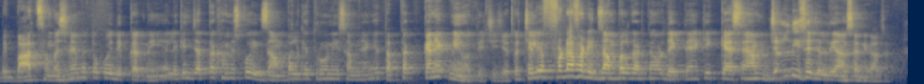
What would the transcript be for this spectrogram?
भाई, बात समझने में तो कोई दिक्कत नहीं है, लेकिन जब तक हम इसको एग्ज़ाम्पल के थ्रू नहीं समझेंगे, तब तक कनेक्ट नहीं होती चीज़ें। तो चलिए फटाफट एग्ज़ाम्पल करते हैं और देखते हैं कि कैसे हम जल्दी से जल्दी आंसर निकाल सकते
